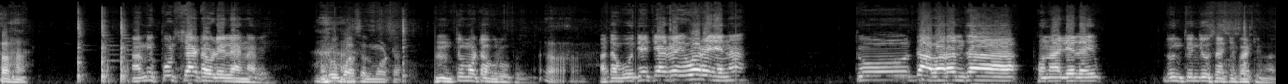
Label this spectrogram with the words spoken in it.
हा हा. आम्ही पुढच्या आठवड्याला येणार आहे. ग्रुप असेल मोठा. हम्म, तो मोठा ग्रुप आहे. हा. आता उद्याच्या रविवार आहे ना तो दहा बारांचा फोन आलेला आहे दोन तीन दिवसाची पाठीमाग.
